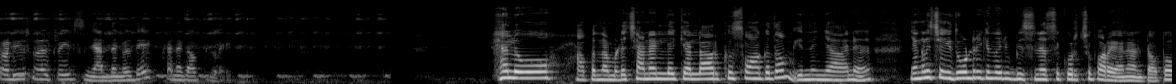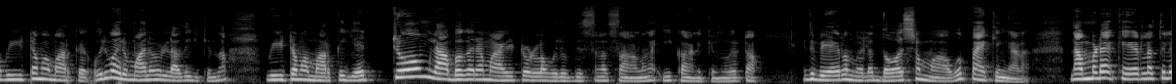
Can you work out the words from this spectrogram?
ട്രഡീഷണൽ ട്രീറ്റ്സ് ഞാൻ നിങ്ങളുടെ കനക ഹലോ അപ്പം നമ്മുടെ ചാനലിലേക്ക് എല്ലാവർക്കും സ്വാഗതം. ഇന്ന് ഞാൻ ഞങ്ങൾ ചെയ്തുകൊണ്ടിരിക്കുന്ന ഒരു ബിസിനസ്സെക്കുറിച്ച് പറയാനാണ് കേട്ടോ അപ്പോൾ വീട്ടമ്മമാർക്ക് ഒരു വരുമാനവും ഇല്ലാതിരിക്കുന്ന വീട്ടമ്മമാർക്ക് ഏറ്റവും ലാഭകരമായിട്ടുള്ള ഒരു ബിസിനസ്സാണ് ഈ കാണിക്കുന്നത് കേട്ടോ ഇത് വേറൊന്നുമല്ല ദോശമാവ് പാക്കിംഗ് ആണ്. നമ്മുടെ കേരളത്തിൽ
